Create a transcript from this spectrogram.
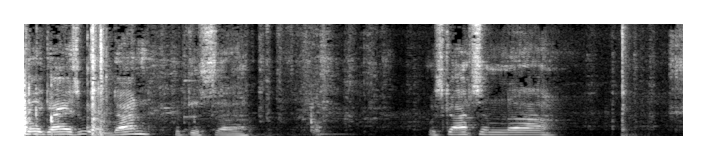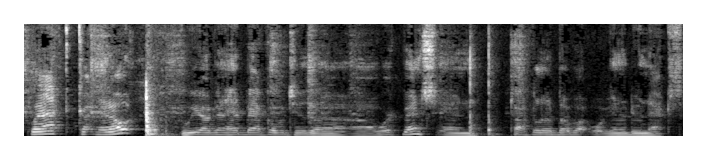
Okay, guys, we are done with this uh, Wisconsin uh, plaque, cutting it out. We are going to head back over to the uh, workbench and talk a little bit about what we're going to do next.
